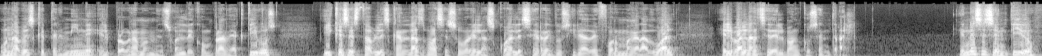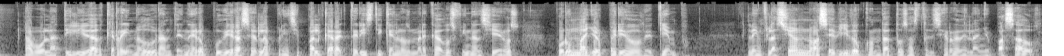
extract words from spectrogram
una vez que termine el programa mensual de compra de activos y que se establezcan las bases sobre las cuales se reducirá de forma gradual el balance del Banco Central. En ese sentido, la volatilidad que reinó durante enero pudiera ser la principal característica en los mercados financieros por un mayor periodo de tiempo. La inflación no ha cedido con datos hasta el cierre del año pasado.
